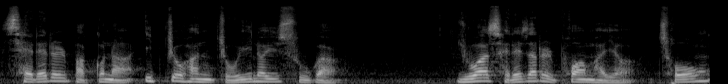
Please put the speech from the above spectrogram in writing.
세례를 받거나 입교한 교인의 수가 유아 세례자를 포함하여 총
